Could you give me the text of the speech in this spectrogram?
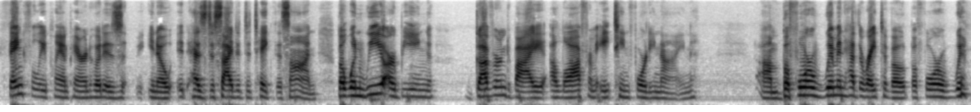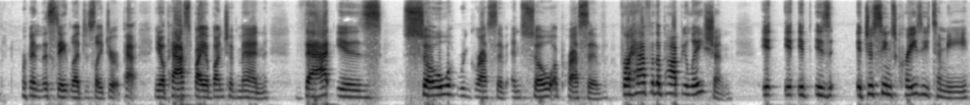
thankfully Planned Parenthood is, you know, it has decided to take this on. But when we are being governed by a law from 1849, um, before women had the right to vote, before women were in the state legislature, you know, passed by a bunch of men, that is so regressive and so oppressive for half of the population. it, it, it is it just seems crazy to me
